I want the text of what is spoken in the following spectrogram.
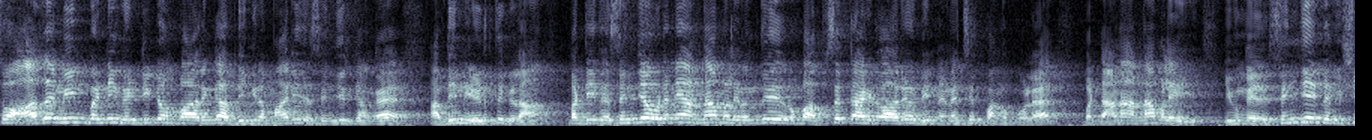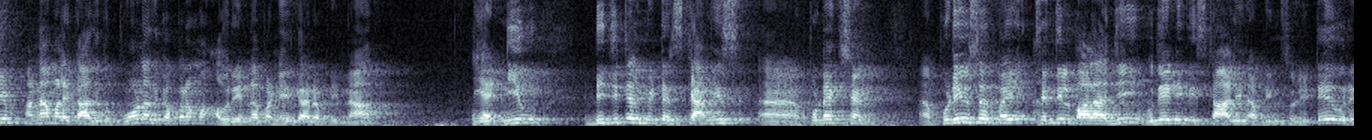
ஸோ அதை மீன் பண்ணி வெட்டிட்டோம் பாருங்க அப்படிங்கிற மாதிரி இதை செஞ்சுருக்காங்க அப்படின்னு எடுத்துக்கலாம். பட் இதை செஞ்ச உடனே அண்ணாமலை வந்து ரொம்ப அப்செட் ஆயிடுவாரு அப்படின்னு நினச்சிருப்பாங்க போல. பட் ஆனா அண்ணாமலை இவங்க செஞ்ச இந்த விஷயம் அண்ணாமலை காதுக்கு போனதுக்கு அப்புறமா அவர் என்ன பண்ணியிருக்காரு அப்படின்னா a new digital meter scam is production producer by Senthil Balaji Udhayanidhi Stalin அப்படின்னு சொல்லிட்டு ஒரு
